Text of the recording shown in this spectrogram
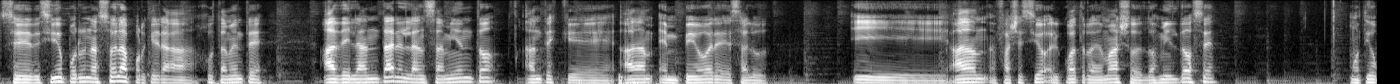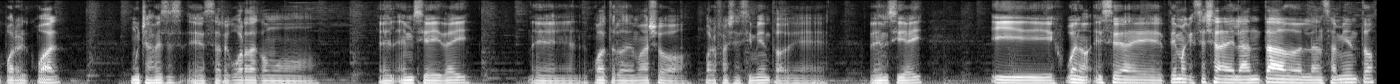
se decidió por una sola porque era justamente adelantar el lanzamiento antes que Adam empeore de salud. Y Adam falleció el 4 de mayo del 2012, motivo por el cual muchas veces eh, se recuerda como el MCA Day, eh, el 4 de mayo por el fallecimiento de, MCA. Y bueno, ese eh, tema que se haya adelantado el lanzamiento,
